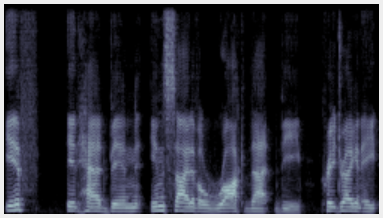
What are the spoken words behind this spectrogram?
if it had been inside of a rock that the krayt dragon ate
